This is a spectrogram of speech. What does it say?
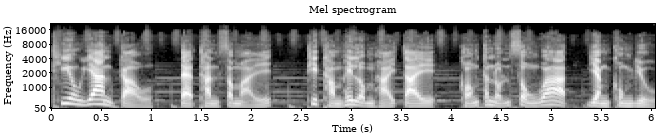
เที่ยวย่านเก่า แต่ทันสมัยที่ทำให้ลมหายใจของถนนทรงวาดยังคงอยู่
